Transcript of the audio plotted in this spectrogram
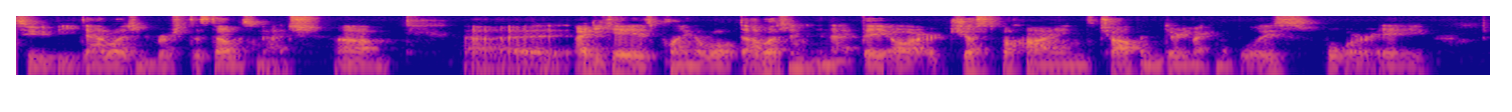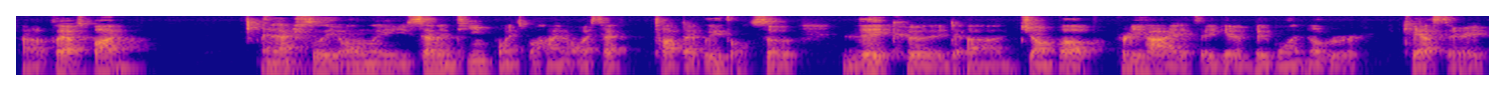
to the Dad Legend versus the Stubbs match. Um, uh, IDK is playing the role of Dad Legend in that they are just behind Chop and Dirty Mike and the Boys for a uh, playoff spot, and actually only 17 points behind Always Tech- Top Deck Lethal. So they could uh, jump up pretty high if they get a big win over Chaos Theory.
